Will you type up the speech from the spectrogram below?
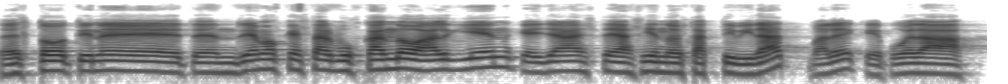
esto tiene, tendríamos que estar buscando a alguien que ya esté haciendo esta actividad, ¿vale? Que pueda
